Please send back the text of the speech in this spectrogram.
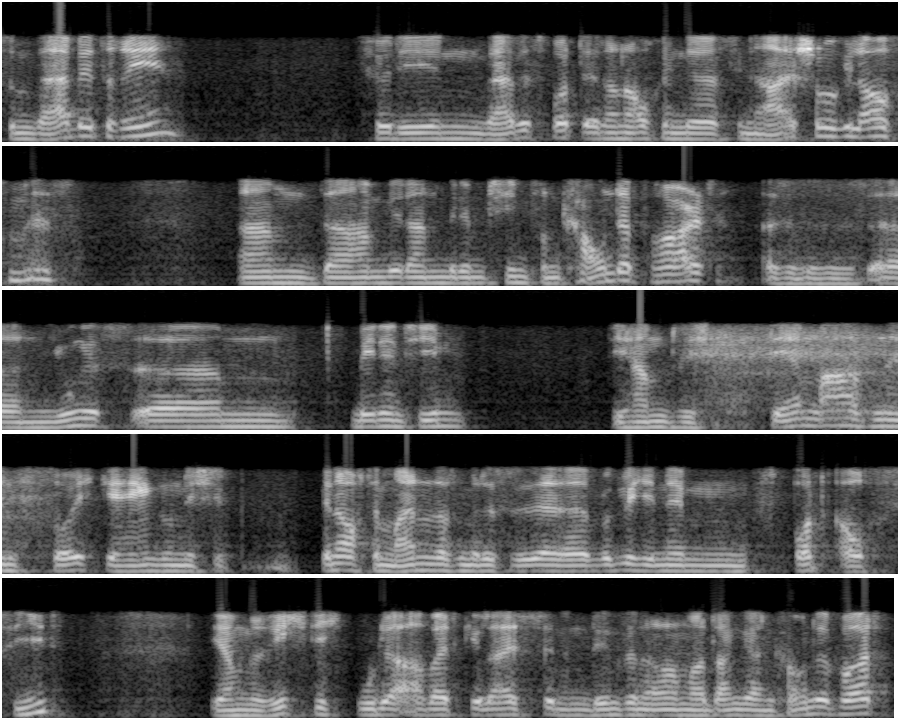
zum Werbedreh für den Werbespot, der dann auch in der Finalshow gelaufen ist. Ähm, da haben wir dann mit dem Team von Counterpart, also das ist äh, ein junges ähm, Medienteam, die haben sich dermaßen ins Zeug gehängt und ich bin auch der Meinung, dass man das äh, wirklich in dem Spot auch sieht. Die haben richtig gute Arbeit geleistet, in dem Sinne auch nochmal Danke an Counterpart.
